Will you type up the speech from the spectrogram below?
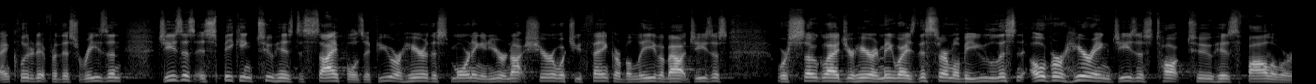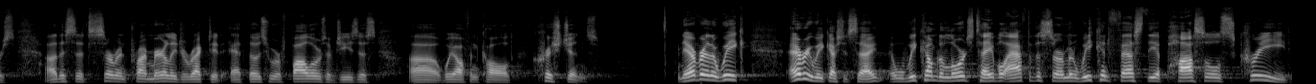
included it for this reason. Jesus is speaking to his disciples. If you are here this morning and you're not sure what you think or believe about Jesus, we're so glad you're here. In many ways, this sermon will be you listen, overhearing Jesus talk to his followers. Uh, this is a sermon primarily directed at those who are followers of Jesus, uh, we often called Christians. Now, every other week, every week, I should say, when we come to the Lord's table after the sermon, we confess the Apostles' Creed.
